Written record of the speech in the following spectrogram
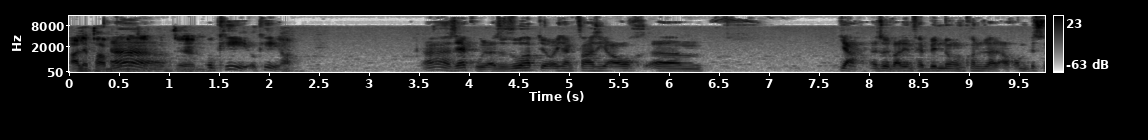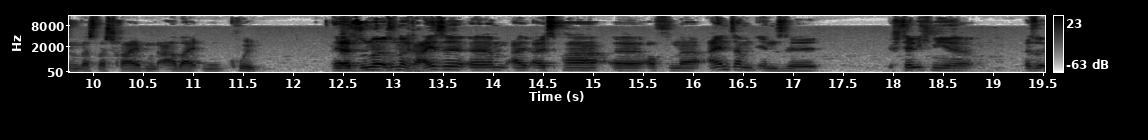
Alle paar Monate. Ah, und, ähm, okay, okay. Ja. Ah, sehr cool. Also so habt ihr euch dann quasi auch, ähm, ja, also war in Verbindung und konntet halt auch ein bisschen was, was schreiben und arbeiten. Cool. Äh, so, eine, so eine Reise ähm, als Paar äh, auf so einer einsamen Insel stelle ich mir, also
